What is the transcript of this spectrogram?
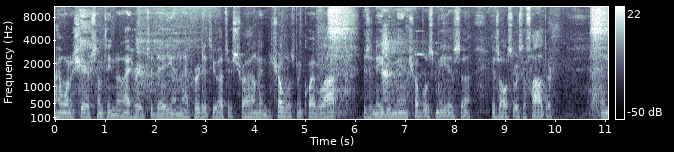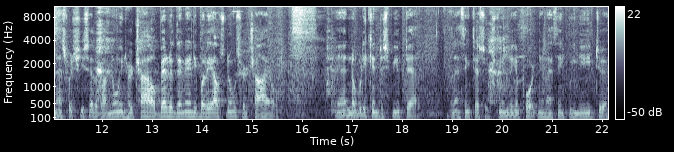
I want to share something that I heard today, and I've heard it throughout this trial, and it troubles me quite a lot. As a native man, troubles me as uh, is also as a father, and that's what she said about knowing her child better than anybody else knows her child, and nobody can dispute that. And I think that's extremely important, and I think we need to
